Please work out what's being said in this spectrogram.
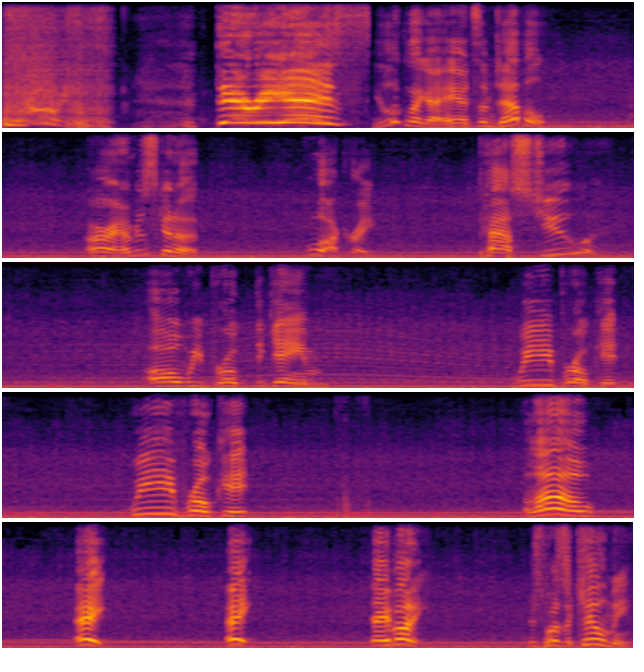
there he is! You look like a handsome devil. Alright, I'm just gonna walk right past you. Oh, we broke the game. We broke it. We broke it. Hello? Hey! Hey! Hey, buddy! You're supposed to kill me!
